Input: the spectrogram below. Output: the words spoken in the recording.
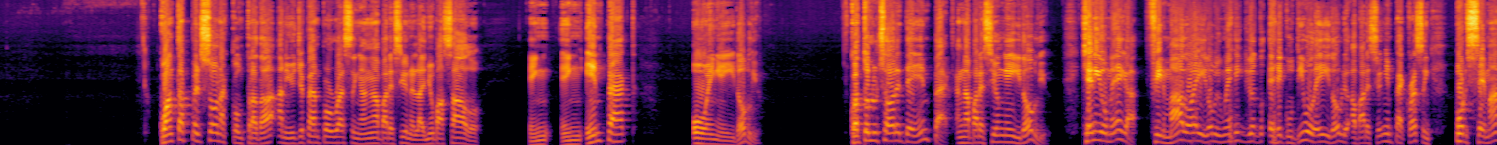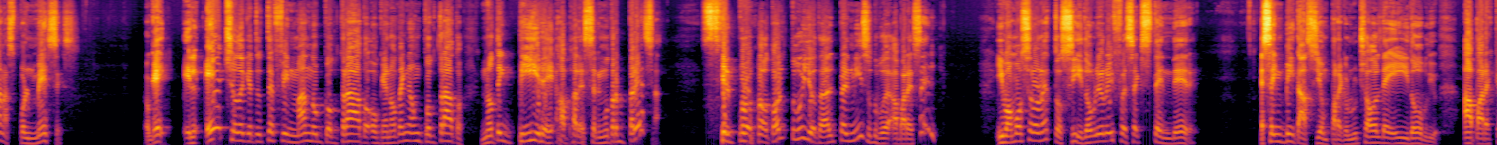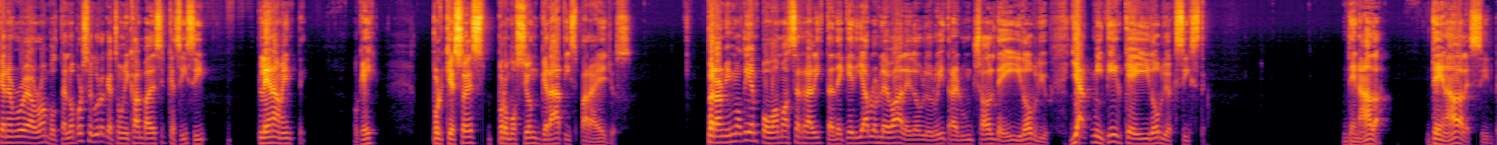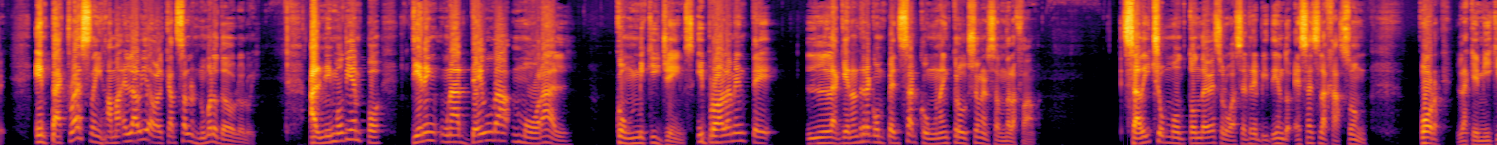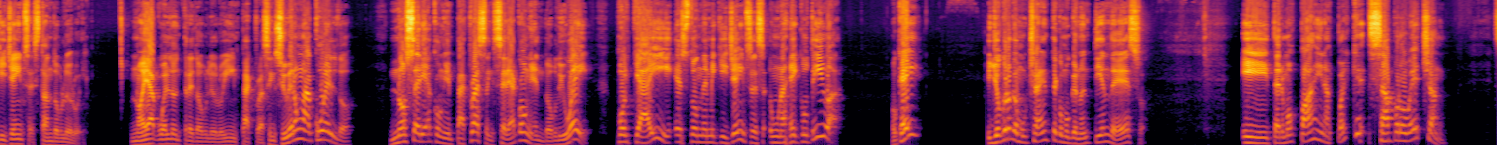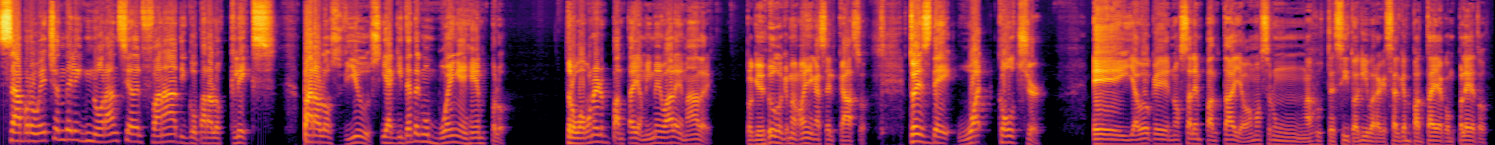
¿Cuántas personas contratadas a New Japan Pro Wrestling han aparecido en el año pasado en, en Impact o en AEW? ¿Cuántos luchadores de Impact han aparecido en AEW? Kenny Omega, firmado a AEW, un ejecutivo de AEW, apareció en Impact Wrestling por semanas, por meses. ¿Ok? El hecho de que tú estés firmando un contrato o que no tengas un contrato no te impide aparecer en otra empresa. Si el promotor tuyo te da el permiso, tú puedes aparecer. Y vamos a ser honestos, si WWE fuese a extender esa invitación para que un luchador de AEW aparezca en el Royal Rumble, tenlo por seguro que Tony Khan va a decir que sí, sí, plenamente. ¿Ok? Porque eso es promoción gratis para ellos. Pero al mismo tiempo vamos a ser realistas de qué diablos le vale WWE traer un luchador de AEW y admitir que AEW existe. De nada. De nada les sirve. Impact Wrestling jamás en la vida va a alcanzar los números de WWE. Al mismo tiempo, tienen una deuda moral con Mickey James y probablemente la quieran recompensar con una introducción al Salón de la Fama. Se ha dicho un montón de veces, lo voy a hacer repitiendo, esa es la razón por la que Mickey James está en WWE. No hay acuerdo entre WWE e Impact Wrestling. Si hubiera un acuerdo, no sería con Impact Wrestling, sería con NWA. Porque ahí es donde Mickey James es una ejecutiva. ¿Ok? Y yo creo que mucha gente como que no entiende eso. Y tenemos páginas pues que se aprovechan. Se aprovechan de la ignorancia del fanático para los clics, para los views. Y aquí te tengo un buen ejemplo. Te lo voy a poner en pantalla. A mí me vale madre. Porque dudo que me vayan a hacer caso. Entonces, de What Culture. Eh, y ya veo que no sale en pantalla. Vamos a hacer un ajustecito aquí para que salga en pantalla completo.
